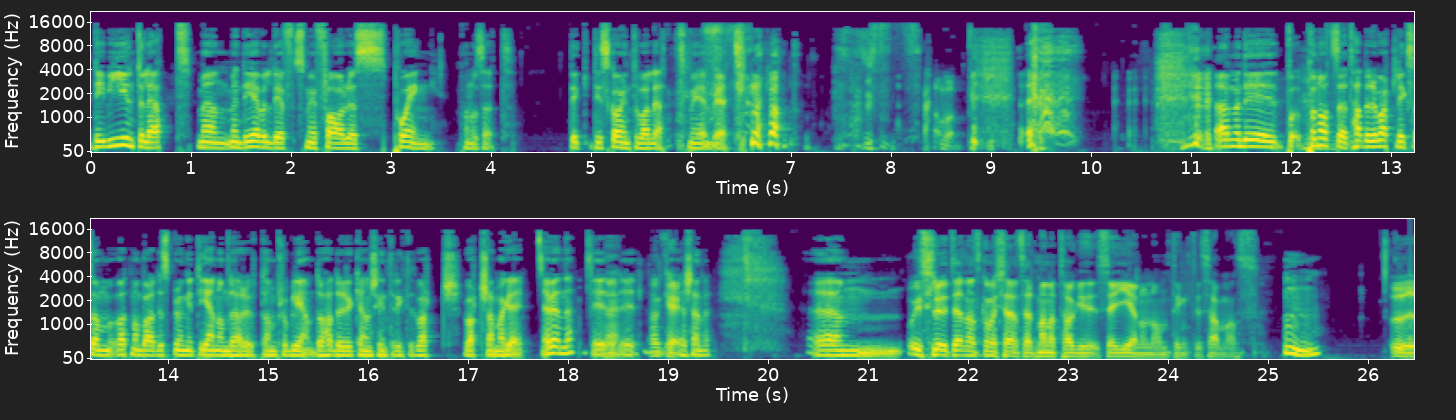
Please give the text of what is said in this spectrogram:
Det blir ju inte lätt, men, men det är väl det som är Fares poäng på något sätt. Det, det ska inte vara lätt med, med ett förhållande. Fan vad Ja, men det är, på, på något sätt, hade det varit liksom att man bara hade sprungit igenom det här utan problem, då hade det kanske inte riktigt varit, varit samma grej. Jag vet inte, det, Nej, det, okej. jag känner. Ehm, Och i slutändan ska man känna sig att man har tagit sig igenom någonting tillsammans. mm,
